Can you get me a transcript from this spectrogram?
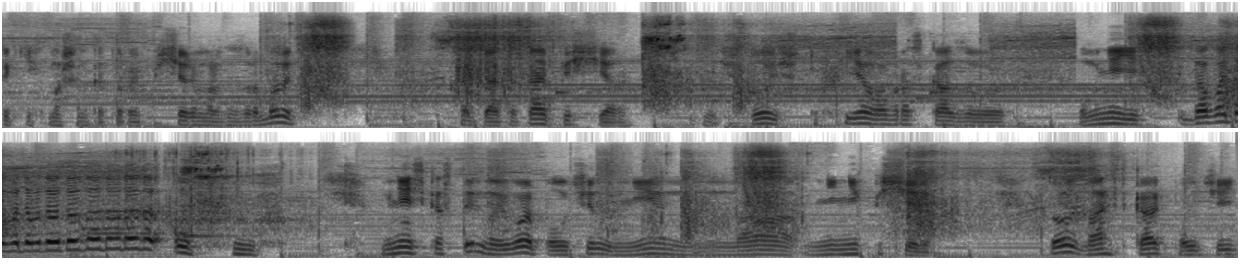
таких машин, которые в пещере можно заработать. Хотя, какая пещера? Что, что я вам рассказываю? У меня есть... Давай, давай, давай, давай, давай, давай, давай. Уф, уф. У меня есть костыль, но его я получил не на... не, не в пещере. Кто знает, как получить,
